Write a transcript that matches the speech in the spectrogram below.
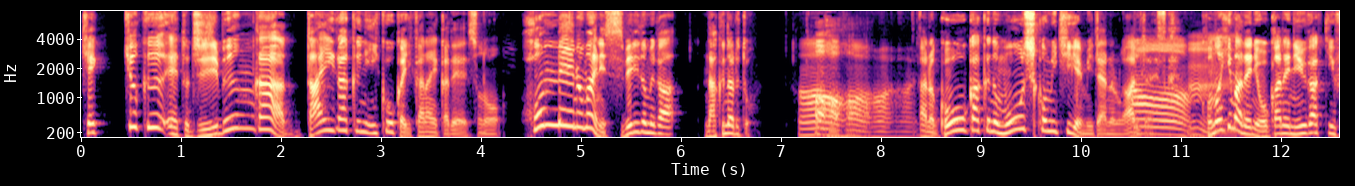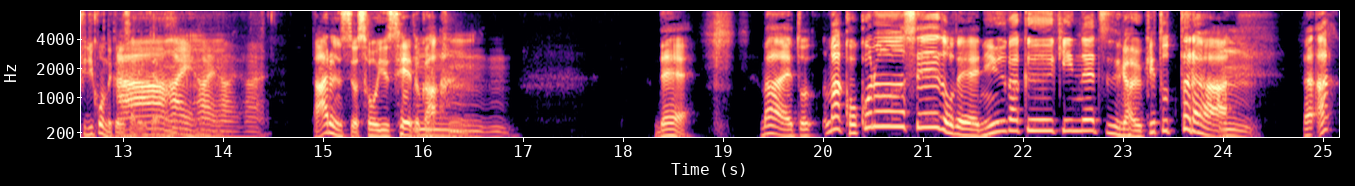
結局、えーっと、自分が大学に行こうか行かないかで、その、本命の前に滑り止めがなくなると。ああ、はいはいはい。あの、合格の申し込み期限みたいなのがあるじゃないですか。この日までにお金入学金振り込んでくださいみたいな。はいはいはいはい。あるんですよ、そういう制度が。うんうんで、まあ、えっと、まあ、ここの制度で入学金のやつが受け取ったら、うんあ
